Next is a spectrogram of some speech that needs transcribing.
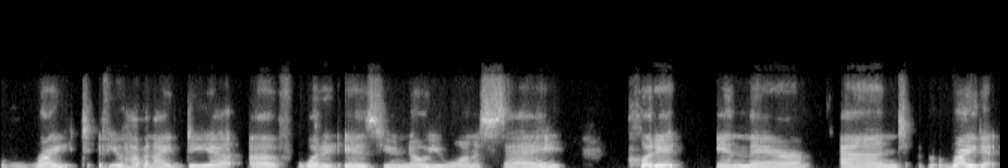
write if you have an idea of what it is you know you want to say, put it in there and write it.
